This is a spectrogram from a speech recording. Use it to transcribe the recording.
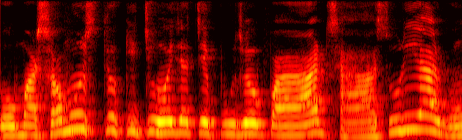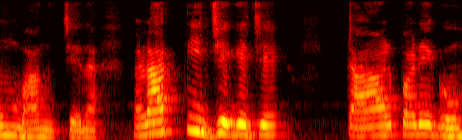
বৌমার সমস্ত কিছু হয়ে যাচ্ছে, পুজো পাঠ, শাশুড়ি আর ঘুম ভাঙছে না। রাত্রি জেগেছে, তারপরে ঘুম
